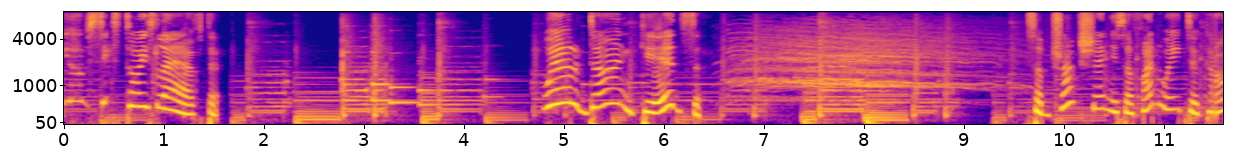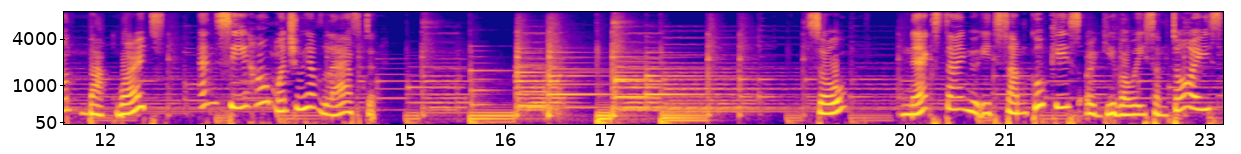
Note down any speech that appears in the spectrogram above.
you have 6 toys left. Done, kids! Subtraction is a fun way to count backwards and see how much we have left. So, next time you eat some cookies or give away some toys,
